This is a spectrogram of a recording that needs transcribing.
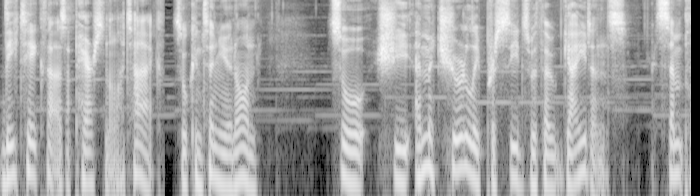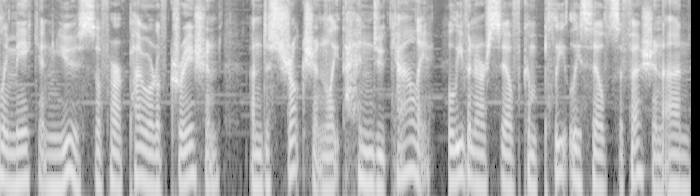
they take that as a personal attack. So continuing on, So she immaturely proceeds without guidance, simply making use of her power of creation and destruction like the Hindu Kali, believing herself completely self sufficient and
